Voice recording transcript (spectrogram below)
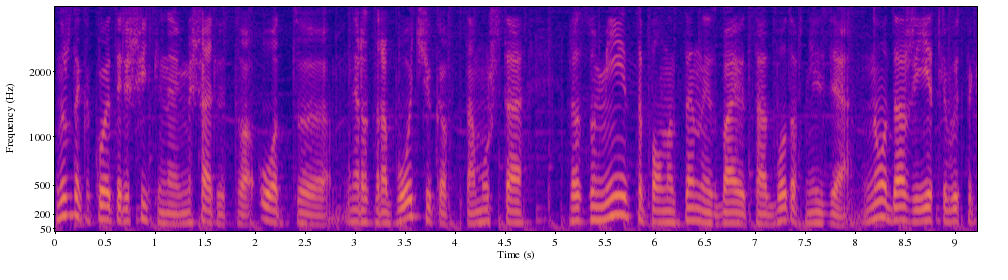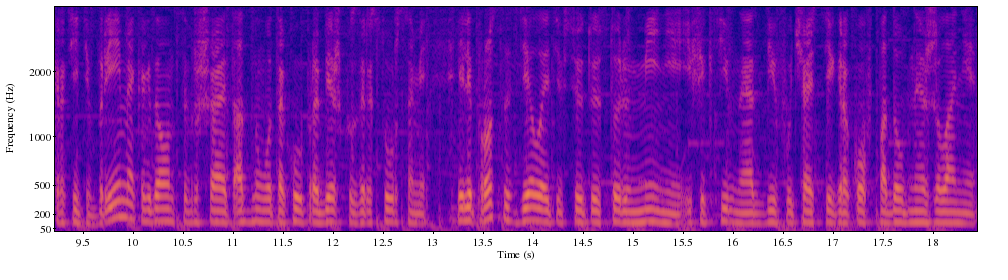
Нужно какое-то решительное вмешательство от э, разработчиков, потому что, разумеется, полноценно избавиться от ботов нельзя. Но даже если вы сократите время, когда он совершает одну вот такую пробежку за ресурсами, или просто сделаете всю эту историю менее эффективной, отбив участие игроков в подобное желание,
